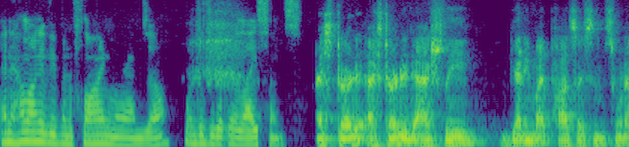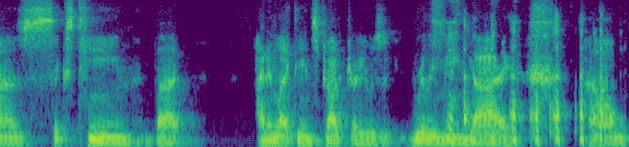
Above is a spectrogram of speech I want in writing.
And how long have you been flying, Lorenzo? When did you get your license? I started. I started actually getting my pilot's license when I was 16, but I didn't like the instructor. He was a really mean guy. um,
